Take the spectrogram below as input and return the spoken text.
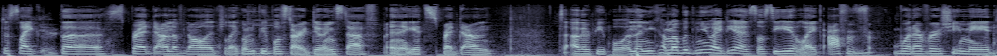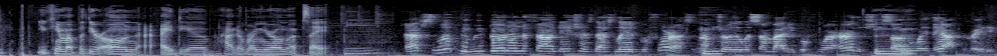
Just like Yeah. the spread down of knowledge, like when people start doing stuff and it gets spread down to other people, and then you come up with new ideas. So see, like off of whatever she made, you came up with your own idea of how to run your own website. Absolutely. We build on the foundations that's laid before us. And I'm Mhm. sure there was somebody before her that she saw the way they operated.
